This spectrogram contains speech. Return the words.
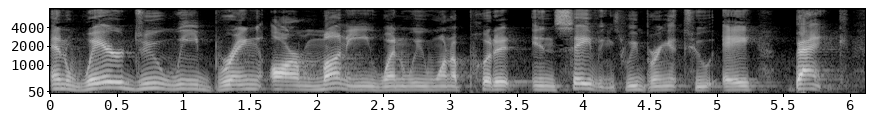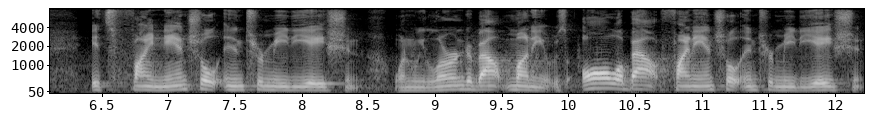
And where do we bring our money when we want to put it in savings? We bring it to a bank. It's financial intermediation. When we learned about money, it was all about financial intermediation.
